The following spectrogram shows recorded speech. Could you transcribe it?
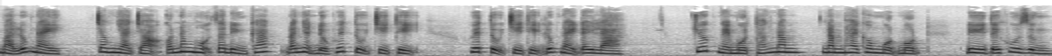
Mà lúc này, trong nhà trọ có 5 hộ gia đình khác đã nhận được huyết tụ chỉ thị. Huyết tụ chỉ thị lúc này đây là trước ngày 1 tháng 5 năm 2011 đi tới khu rừng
